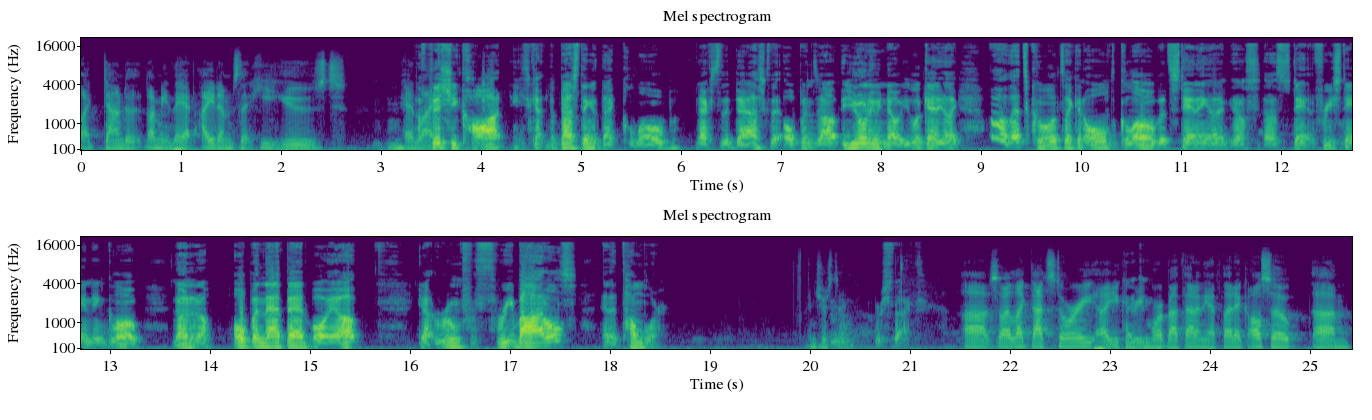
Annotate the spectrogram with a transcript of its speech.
like down to. I mean, they had items that he used, mm-hmm. and A like fish he caught. He's got the best thing is that globe next to the desk that opens up. You don't even know. You look at it, you're like, oh, that's cool. It's like an old globe that's standing a, you know, a uh, stand, freestanding globe. No, no, no. Open that bad boy up. Got room for three bottles and a tumbler. interesting. Respect. Uh, so I like that story. Uh, you can Thank read you. more about that on the Athletic. Also, um,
